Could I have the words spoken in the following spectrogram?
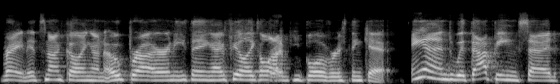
Right. It's not going on Oprah or anything. I feel like a lot right. of people overthink it. And with that being said,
